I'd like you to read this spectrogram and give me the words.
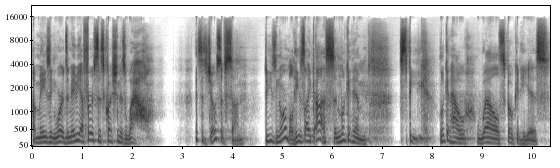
amazing words. And maybe at first this question is wow, this is Joseph's son. He's normal. He's like us. And look at him speak. Look at how well spoken he is.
